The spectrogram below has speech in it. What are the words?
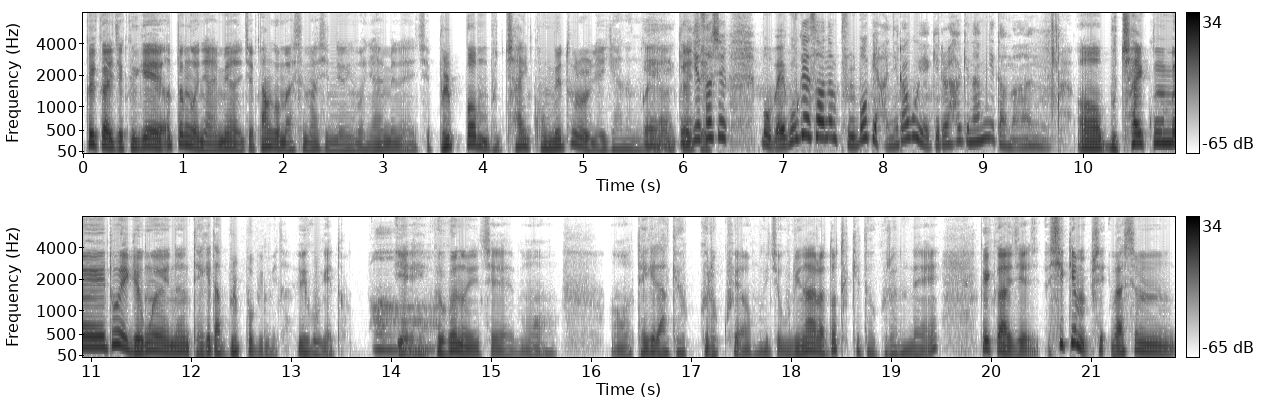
그러니까 이제 그게 어떤 거냐면 이제 방금 말씀하신 내용이 뭐냐면 이제 불법 무차익 공매도를 얘기하는 거예요. 예, 그러니까 이게 사실 뭐 외국에서는 불법이 아니라고 얘기를 하긴 합니다만. 어, 무차익 공매도의 경우에는 되게 다 불법입니다. 외국에도. 아. 예, 그거는 이제 뭐 어, 되게 다 그렇고요. 이제 우리나라도 특히 더 그런데, 그러니까 이제 쉽게 말씀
